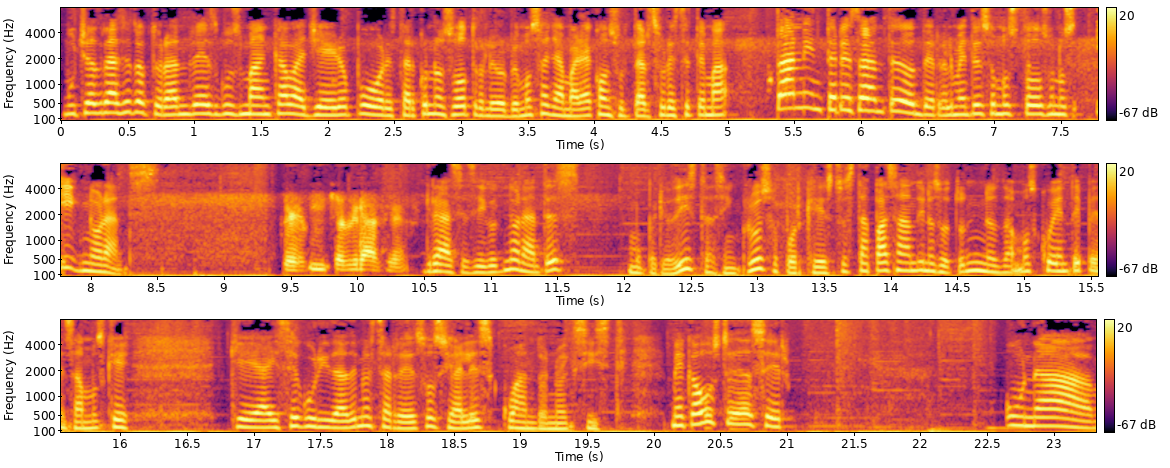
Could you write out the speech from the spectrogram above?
Muchas gracias, doctor Andrés Guzmán Caballero, por estar con nosotros. Le volvemos a llamar y a consultar sobre este tema tan interesante donde realmente somos todos unos ignorantes. Pues, muchas gracias. Gracias, digo ignorantes como periodistas incluso, porque esto está pasando y nosotros ni nos damos cuenta y pensamos que que hay seguridad en nuestras redes sociales cuando no existe. Me acaba usted de hacer una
